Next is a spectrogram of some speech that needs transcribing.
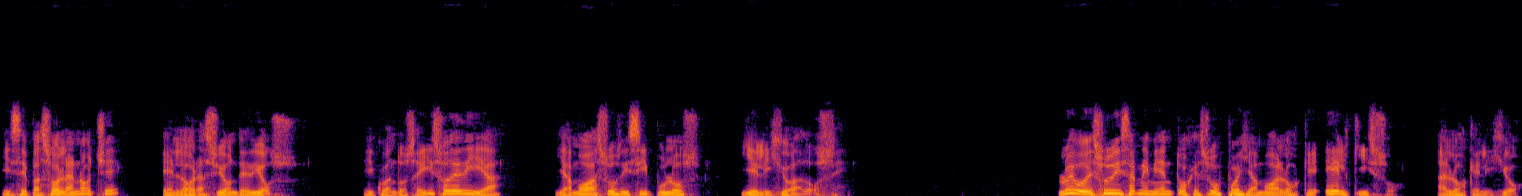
y se pasó la noche en la oración de Dios. Y cuando se hizo de día, llamó a sus discípulos y eligió a doce. Luego de su discernimiento, Jesús pues llamó a los que él quiso, a los que eligió.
